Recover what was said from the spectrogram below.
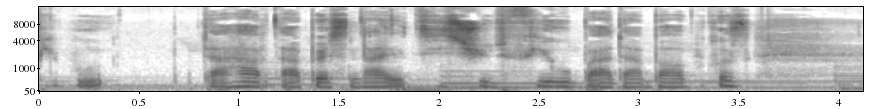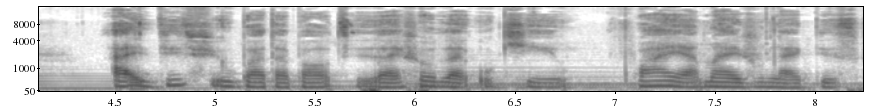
people that have that personality should feel bad about because I did feel bad about it. I felt like, okay, why am I even like this?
